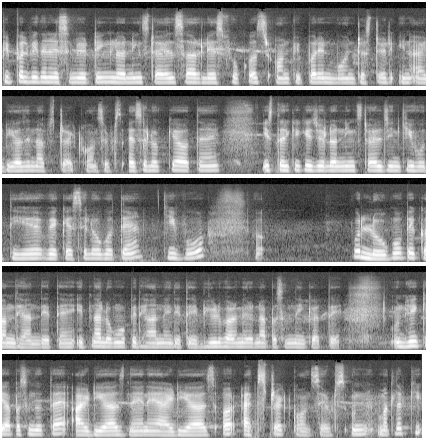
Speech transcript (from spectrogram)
People with an assimilating learning styles are less focused on people in more interested in ideas and abstract concept ऐसे लोग क्या होते हैं? इस तरीके के जो लर्निंग स्टाइल जिनकी होती है, वे कैसे लोग होते हैं कि वो वो लोगों पे कम ध्यान देते हैं, इतना लोगों पे ध्यान नहीं देते भीड़ भाड़ में रहना पसंद नहीं करते। उन्हें क्या पसंद होता है? आइडियाज़ नए नए आइडियाज़ और एब्स्ट्रैक्ट कॉन्सेप्ट्स उन मतलब कि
